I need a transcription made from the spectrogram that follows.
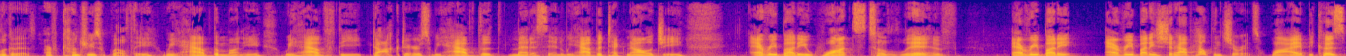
look at this. Our country's wealthy. We have the money. We have the doctors. We have the medicine. We have the technology. Everybody wants to live. Everybody everybody should have health insurance. Why? Because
